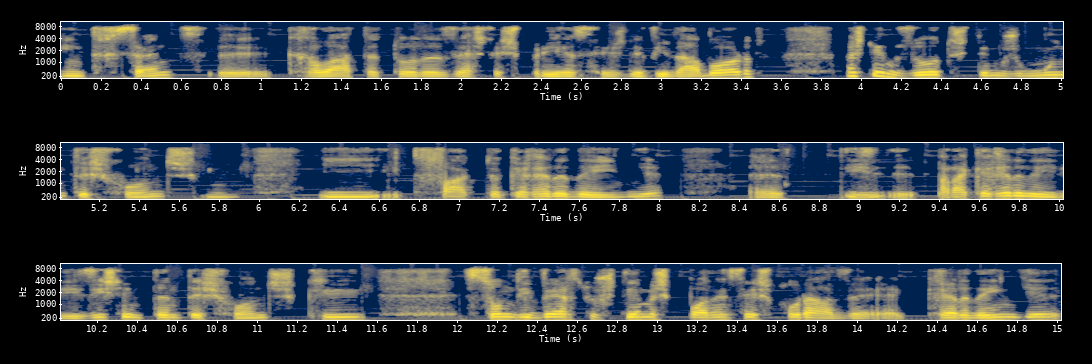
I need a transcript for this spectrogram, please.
interessante, uh, que relata todas estas experiências da vida a bordo, mas temos outros, temos muitas fontes e de facto a carreira da Índia para a carreira da Índia existem tantas fontes que são diversos os temas que podem ser explorados. A carreira da Índia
